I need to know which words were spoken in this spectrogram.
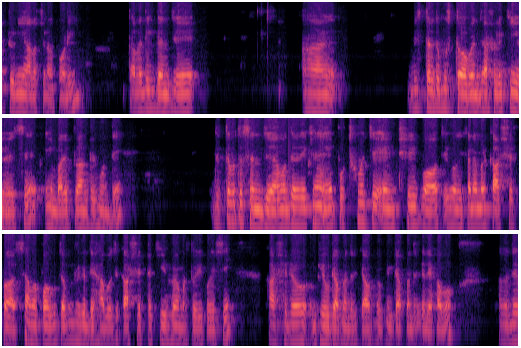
একটু নিয়ে আলোচনা করি, তাহলে দেখবেন যে বিস্তারিত বুঝতে পারবেন যে আসলে কি হয়েছে এই বাড়ির প্ল্যানটির মধ্যে। দেখতে পাচ্ছেন যে আমাদের এখানে প্রথমে যে এন্ট্রি পথ এবং এখানে আমার কার্ডশেড পাওয়া আছে, আমরা পরবর্তী আপনাদেরকে দেখাবো যে কার্ডশেডটা কীভাবে আমরা তৈরি করেছি। কার্ডশেডের ভিউটা আপনাদেরকে আউটলুকিংটা আপনাদেরকে দেখাবো। আপনাদের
